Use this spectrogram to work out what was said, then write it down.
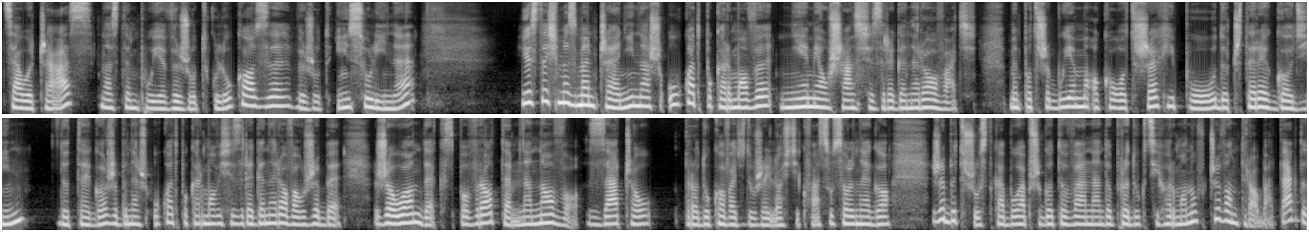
Cały czas następuje wyrzut glukozy, wyrzut insuliny. Jesteśmy zmęczeni, nasz układ pokarmowy nie miał szans się zregenerować. My potrzebujemy około 3,5 do 4 godzin do tego, żeby nasz układ pokarmowy się zregenerował, żeby żołądek z powrotem na nowo zaczął produkować duże ilości kwasu solnego, żeby trzustka była przygotowana do produkcji hormonów, czy wątroba, tak? do,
